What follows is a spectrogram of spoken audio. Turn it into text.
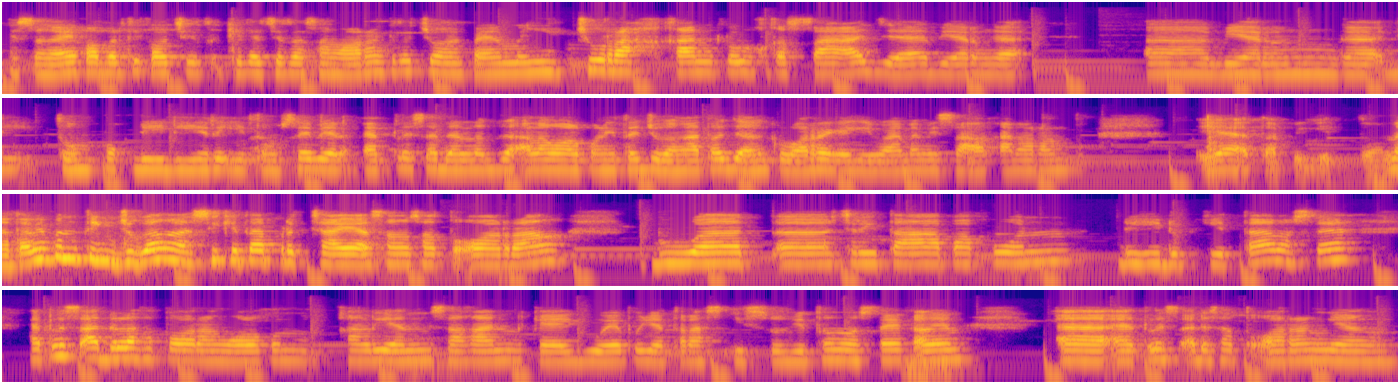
ya seenggaknya kalau berarti kalau kita cerita sama orang kita cuma pengen mencurahkan keluh kesah aja biar nggak uh, biar nggak ditumpuk di diri gitu. Maksudnya biar at least ada lega lah walaupun kita juga nggak tahu jalan keluarnya kayak gimana misalkan orang ya tapi gitu. Nah tapi penting juga nggak sih kita percaya sama satu orang buat uh, cerita apa pun di hidup kita? Maksudnya at least adalah satu orang walaupun kalian misalkan kayak gue punya trust isu gitu maksudnya kalian uh, at least ada satu orang yang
